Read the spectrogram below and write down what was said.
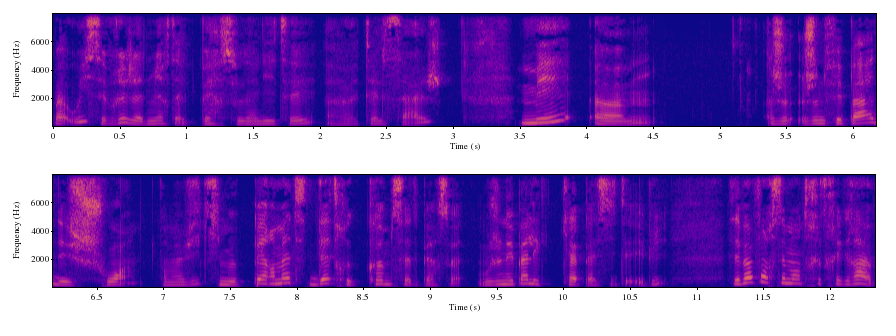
bah oui, c'est vrai, j'admire telle personnalité, euh, tel sage, mais euh, je, je, ne fais pas des choix dans ma vie qui me permettent d'être comme cette personne, où je n'ai pas les capacités. Et puis, c'est pas forcément très très grave.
